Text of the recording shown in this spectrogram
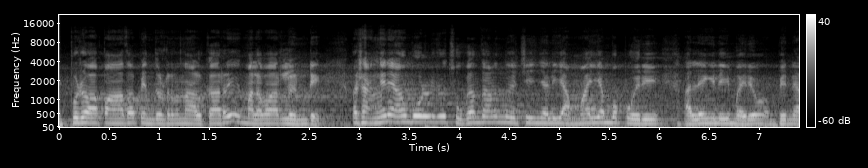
ഇപ്പോഴും ആ പാത പിന്തുടരുന്ന ആൾക്കാർ മലബാറിലുണ്ട്. പക്ഷെ അങ്ങനെ ആകുമ്പോൾ ഒരു സുഖം എന്താണെന്ന് വെച്ച് കഴിഞ്ഞാൽ ഈ അമ്മായിയമ്മ പോര് അല്ലെങ്കിൽ ഈ മരു പിന്നെ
